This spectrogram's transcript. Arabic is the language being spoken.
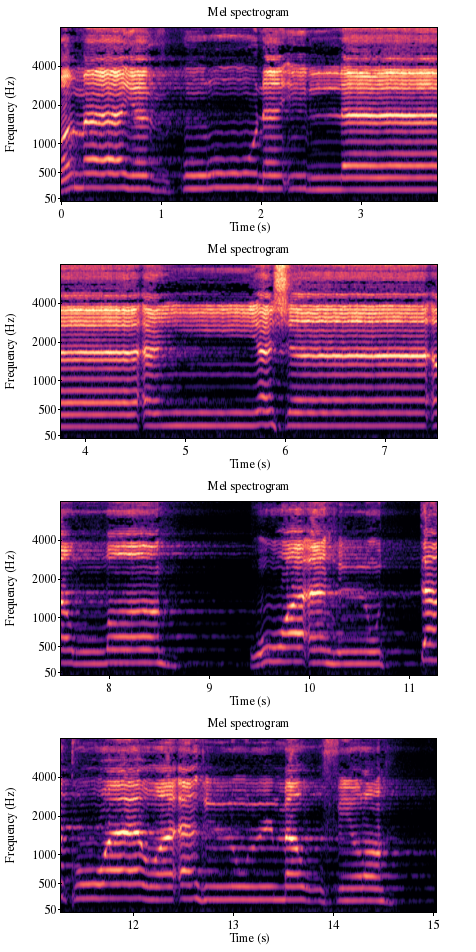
وما يذكرون إلا أن يشاء الله هو أهل التقوى وأهل المغفرة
